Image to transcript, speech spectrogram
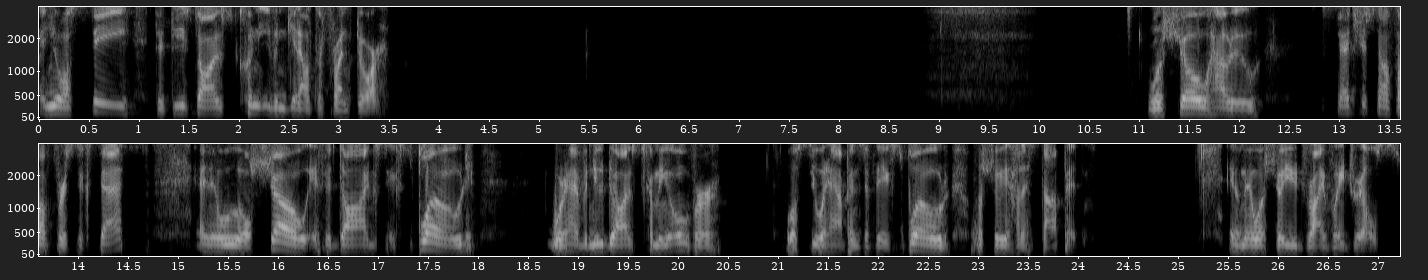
And you will see that these dogs couldn't even get out the front door. We'll show how to set yourself up for success, and then we will show if the dogs explode we're having new dogs coming over. We'll see what happens if they explode. We'll show you how to stop it. And then we'll show you driveway drills.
